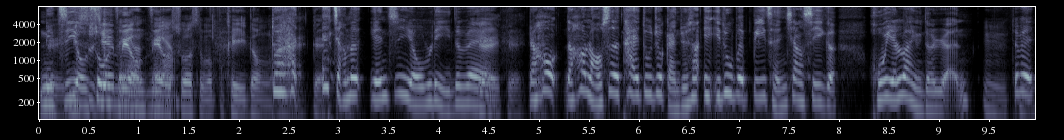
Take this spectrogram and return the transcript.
你只有说怎样怎样，没有说什么不可以动。对，哎，讲的言之有理，对不对？对对。然后然后老师的态度就感觉上一一路被逼成像是一个胡言乱语的人，嗯，对不对？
